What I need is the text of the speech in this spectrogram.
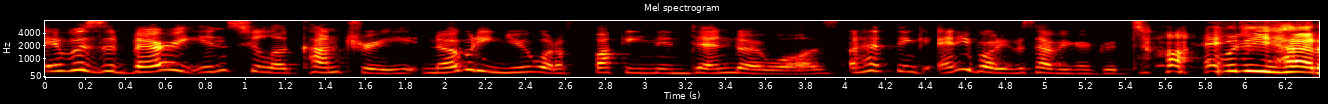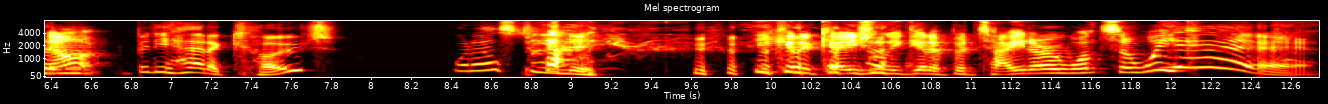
It was a very insular country. Nobody knew what a fucking Nintendo was. I don't think anybody was having a good time. But he had a. But he had a coat. What else do you need? he could occasionally get a potato once a week, yeah.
